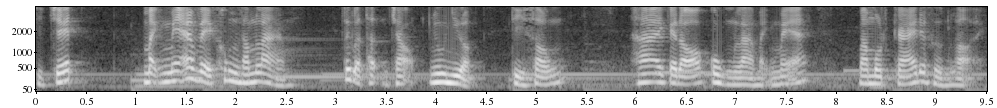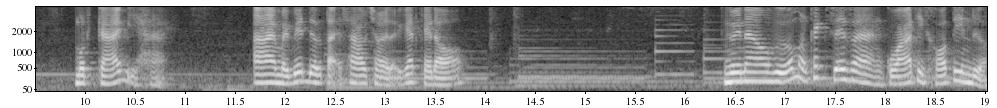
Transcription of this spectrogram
Thì chết Mạnh mẽ về không dám làm Tức là thận trọng, nhu nhược Thì sống. Hai cái đó cùng là mạnh mẽ, Mà một cái được hưởng lợi, Một cái bị hại. Ai mà biết được tại sao trời lại ghét cái đó? Người nào hứa một cách dễ dàng quá thì khó tin được.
